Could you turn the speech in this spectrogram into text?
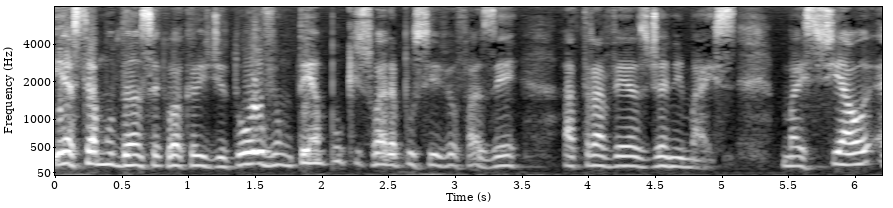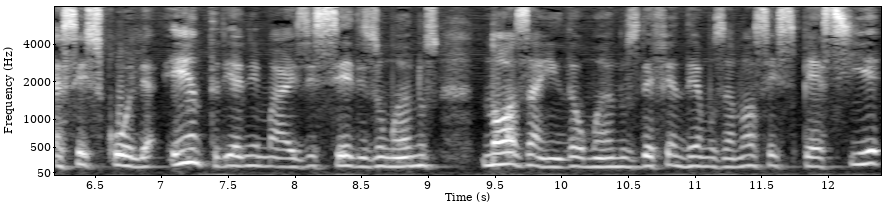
E essa é a mudança que eu acredito. Houve um tempo que isso era possível fazer através de animais. Mas se há essa escolha entre animais e seres humanos, nós ainda, humanos, defendemos a nossa espécie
